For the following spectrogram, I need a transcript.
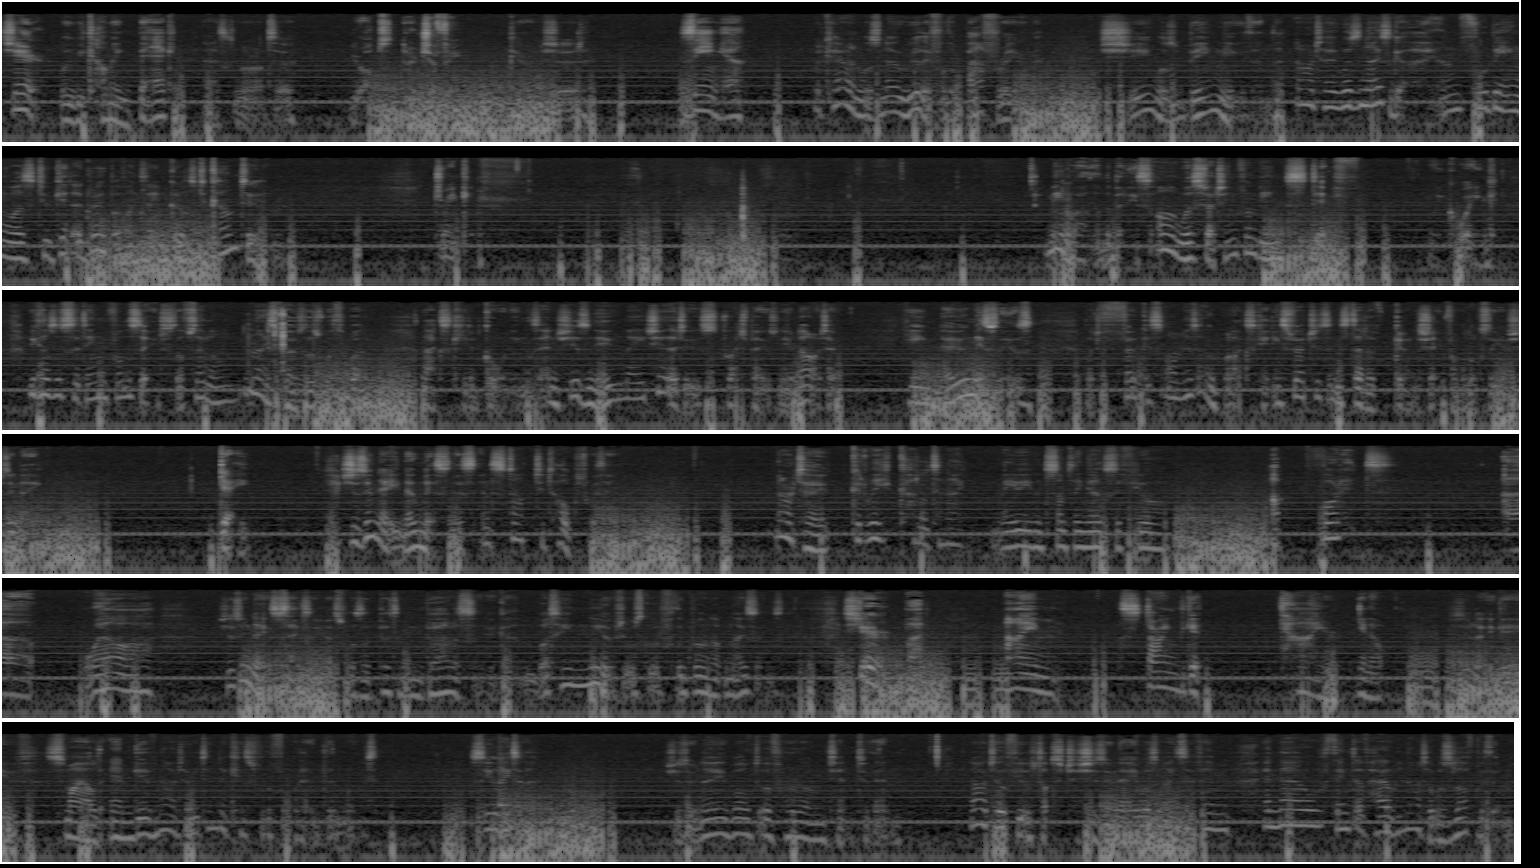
Sure, will you be coming back? asked Naruto. Yups, in a jiffy. Karen assured. Seeing ya. But Karen was no really for the bathroom. She was being new then that Naruto was a nice guy, and for being was to get a group of unclaimed girls to come to him. Drink. Meanwhile, in the base, all was stretching from being stiff. Because of sitting for the stage stuff so long, nice poses with well, laxated gornings, and Shizune made sure to stretch pose near Naruto. He no misses, but focus on his own relaxating stretches instead of getting shape from of Shizune. Gay. Shizune no misses and stopped to talk with him. Naruto, could we cuddle tonight? Maybe even something else if you're up for it? Uh, well, Shizune's sexiness was a bit embarrassing again, but he knew she was good for the grown-up nicings. Sure, but I'm starting to get tired, you know. Shizune gave, smiled, and gave Naruto a tender kiss for the forehead, then winked. See you later. Shizune walked of her own tent to them. Naruto feels touched Shizune was nice of him, and now think of how Hinata was loved with him.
